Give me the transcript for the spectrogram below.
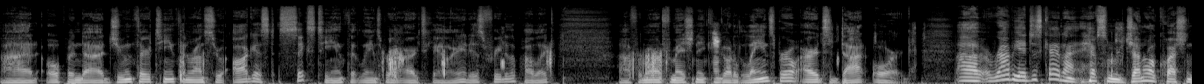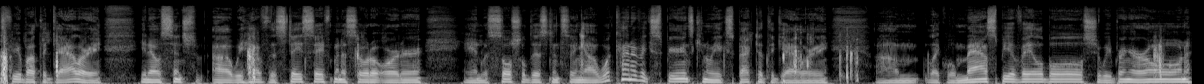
Uh, it opened uh, June 13th and runs through August 16th at Lanesboro Arts Gallery. It is free to the public. Uh, for more information, you can go to lanesboroarts.org. Uh, Robbie, I just kind of have some general questions for you about the gallery. You know, since uh, we have the Stay Safe Minnesota order and with social distancing, uh, what kind of experience can we expect at the gallery? Um, like, will masks be available? Should we bring our own?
